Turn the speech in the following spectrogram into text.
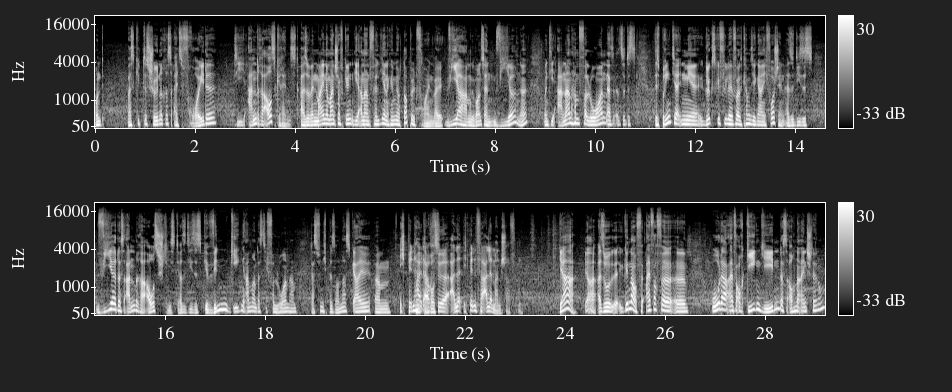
Und was gibt es Schöneres als Freude, die andere ausgrenzt? Also wenn meine Mannschaft gewinnt und die anderen verlieren, dann kann ich mich auch doppelt freuen, weil wir haben gewonnen, ein wir, ne? Und die anderen haben verloren. Also, also das, das bringt ja in mir Glücksgefühle hervor, das kann man sich ja gar nicht vorstellen. Also dieses Wir, das andere ausschließt, ja? also dieses Gewinnen gegen andere, dass die verloren haben, das finde ich besonders geil. Ähm, Ich bin halt auch für alle, ich bin für alle Mannschaften. ja, ja, also äh, genau, für, einfach für, äh, oder einfach auch gegen jeden, das ist auch eine Einstellung.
